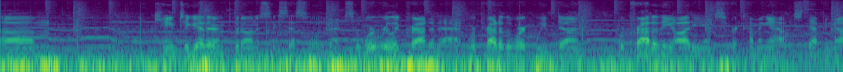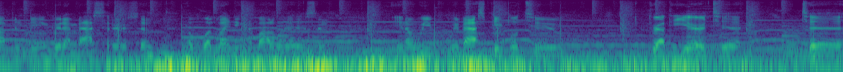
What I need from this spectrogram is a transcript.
um, came together and put on a successful event. So we're really proud of that. We're proud of the work we've done. We're proud of the audience for coming out, stepping up, and being good ambassadors of, mm-hmm. of what Lightning in a Bottle is. And you know we've we've asked people to throughout the year to to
